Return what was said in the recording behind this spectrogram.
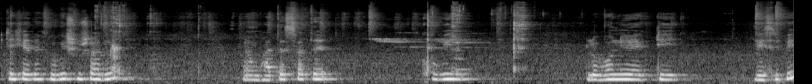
এটি খেতে খুবই সুস্বাদু এবং ভাতের সাথে খুবই লোভনীয় একটি রেসিপি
